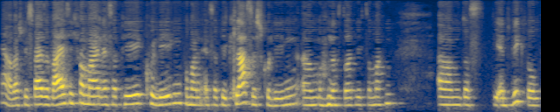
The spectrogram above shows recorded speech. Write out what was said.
Ja, beispielsweise weiß ich von meinen SAP-Kollegen, von meinen SAP-Klassisch-Kollegen, ähm, um das deutlich zu machen, ähm, dass die Entwicklung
